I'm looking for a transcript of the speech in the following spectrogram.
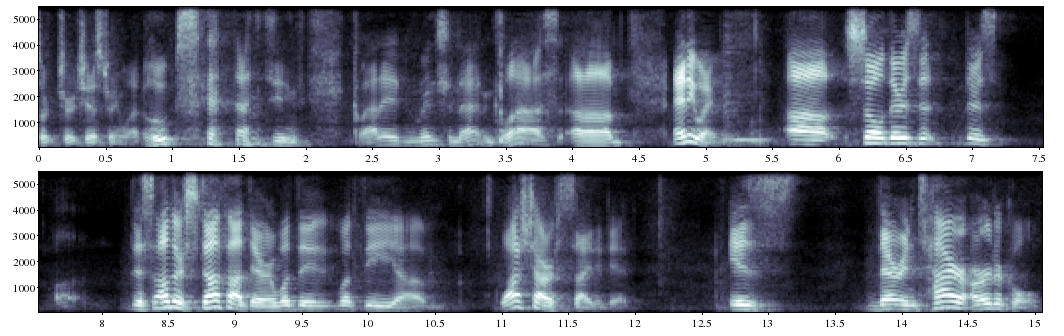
took church history and went, oops, glad I didn't mention that in class. Um, anyway, uh, so there's, a, there's this other stuff out there, and what the, what the uh, Watchtower Society did is their entire article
